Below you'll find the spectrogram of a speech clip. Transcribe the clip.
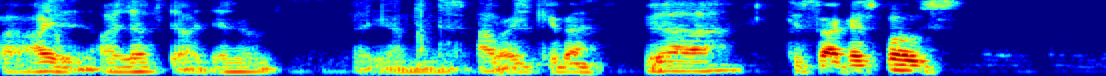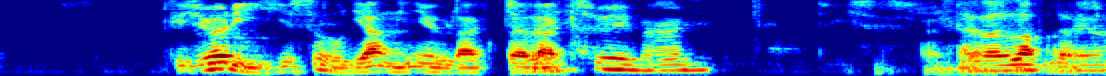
I I loved it. I did. But, yeah, breaking it. Yeah, Because like I suppose, because you're only you're still young, aren't you? Like, but like man. Jesus, I'd Have love, a lot, yeah.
